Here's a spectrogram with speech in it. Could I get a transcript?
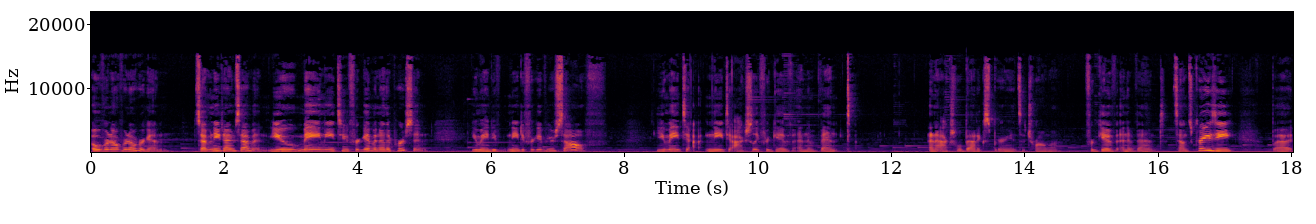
over and over and over again 70 times 7. You may need to forgive another person. You may need to forgive yourself you may to, need to actually forgive an event, an actual bad experience, a trauma. Forgive an event. sounds crazy, but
